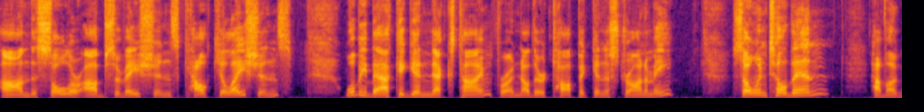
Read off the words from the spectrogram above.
on the solar observations calculations. We'll be back again next time for another topic in astronomy. So until then, have a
